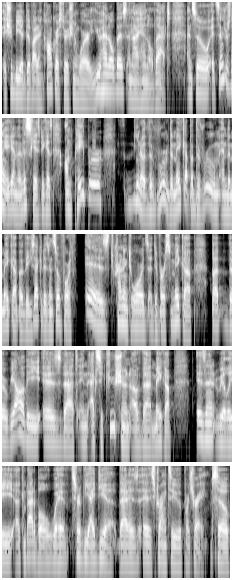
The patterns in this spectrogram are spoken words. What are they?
it should be a divide and conquer situation where you handle this and I handle that. And so it's interesting again in this case because on paper, you know, the room, the makeup of the room and the makeup of the executives and so forth is trending towards a diverse makeup. But the reality is that in execution of that makeup, isn't really uh, compatible with sort of the idea that is is trying to portray. So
